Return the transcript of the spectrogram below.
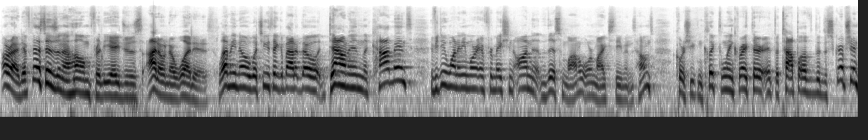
All right, if this isn't a home for the ages, I don't know what is. Let me know what you think about it though down in the comments. If you do want any more information on this model or Mike Stevens Homes, of course you can click the link right there at the top of the description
